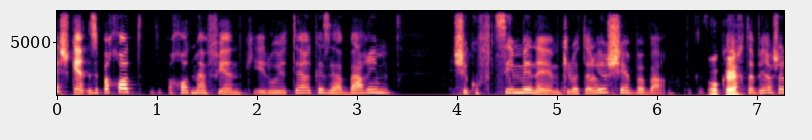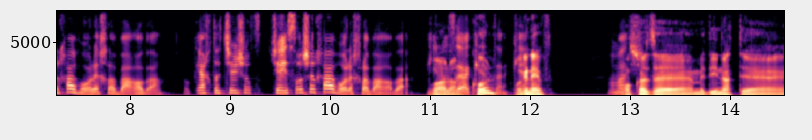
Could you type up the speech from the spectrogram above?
יש, כן, זה פחות, זה פחות מאפיין. כאילו, יותר כזה הברים שקופצים ביניהם. כאילו, אתה לא יושב בבר. אתה כזה אוקיי. לוקח את הבירה שלך והולך לבר הבא. לוקח את הצ'ייסר שלך והולך לבר הבא. כאילו, זה וואלה, הקטע. קול, כן, מגניב. ממש. כמו כזה מדינת... אה,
